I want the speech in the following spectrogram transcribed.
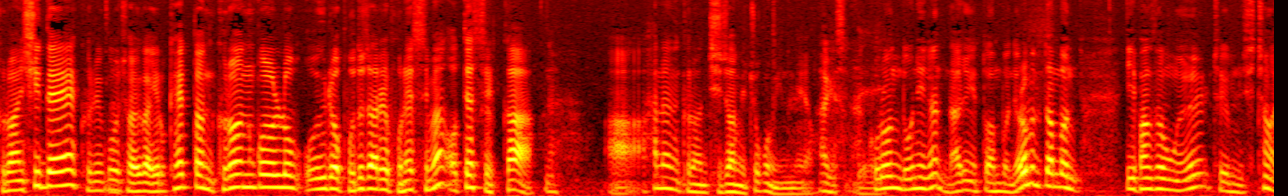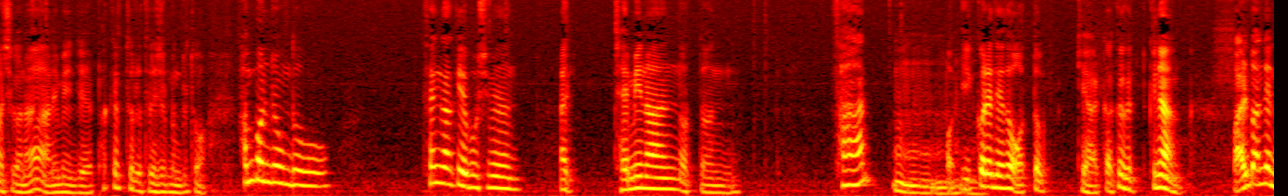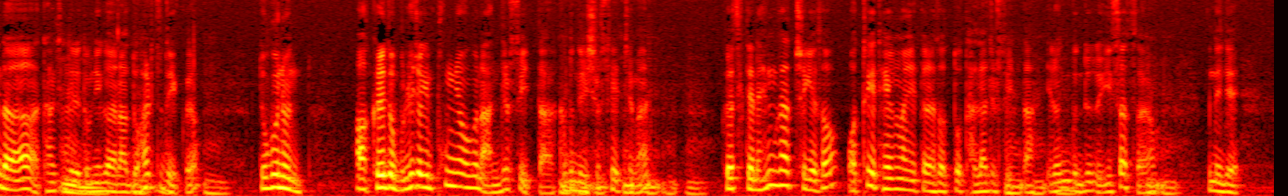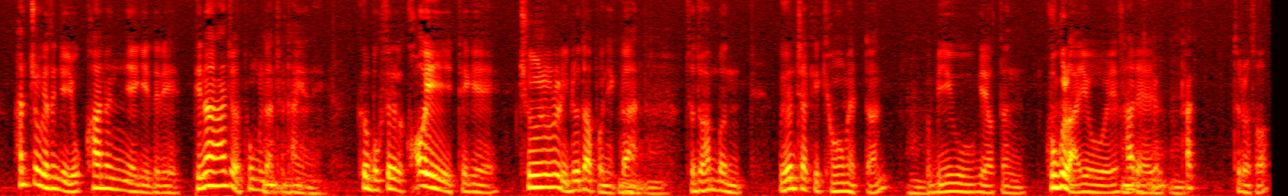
그러한 시대 그리고 저희가 이렇게 했던 그런 걸로 오히려 보도자를 보냈으면 어땠을까 네. 아, 하는 그런 지점이 조금 있네요. 알겠습니다. 네. 그런 논의는 나중에 또 한번 여러분들도 한번 이 방송을 지금 시청하시거나 아니면 이제 팟캐스트로 들으실 분들도 한 번 정도 생각해 보시면 아, 재미난 어떤 사안 음, 음, 음, 어, 음. 이 건에 대해서 어떻게 할까? 그 그냥 말도 안 된다. 당신들의 음. 논의가라도 할 수도 있고요. 음. 누구는 아 그래도 물리적인 폭력은 안 될 수 있다. 그분들이 실수했지만 음, 음, 음, 그랬을 때는 행사 측에서 어떻게 대응하냐에 따라서 또 달라질 수 있다. 이런 음. 분들도 있었어요. 음, 근데 이제 한쪽에서 이제 욕하는 얘기들이 비난하죠. 동물단체 당연히. 그 목소리가 거의 되게 줄을 이루다 보니까 저도 한번 우연찮게 경험했던 음. 그 미국의 어떤 구글 아이오의 사례를. 탁 들어서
